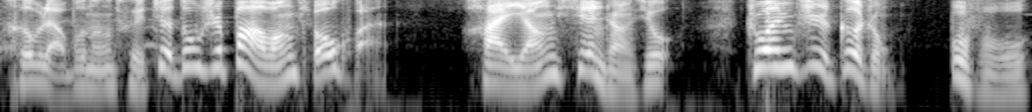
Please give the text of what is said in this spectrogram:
喝不了不能退，这都是霸王条款。海洋现场秀，专治各种。不服，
